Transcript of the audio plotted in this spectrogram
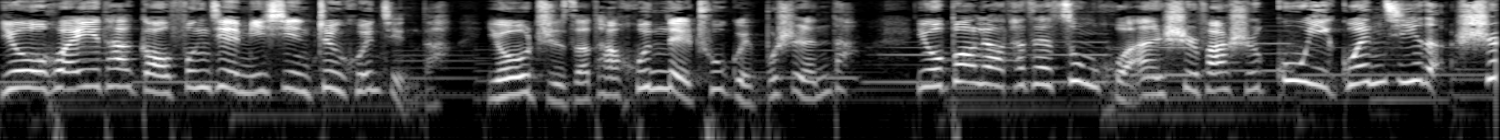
有怀疑他搞封建迷信、镇魂井的，有指责他婚内出轨不是人的，有爆料他在纵火案事发时故意关机的，甚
